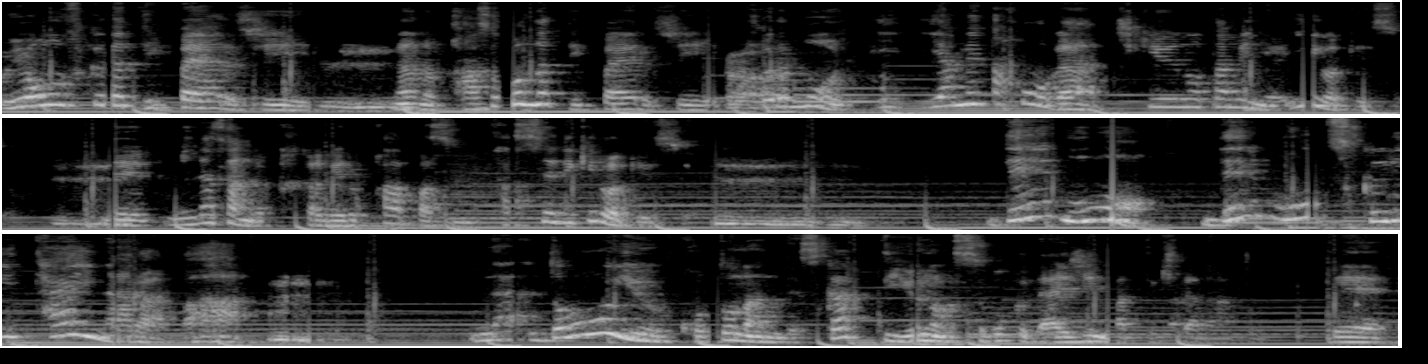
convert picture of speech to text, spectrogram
う洋服だっていっぱいあるし、うん、なのパソコンだっていっぱいあるし、それもうやめた方が地球のためにはいいわけですよ。うん、で皆さんが掲げるパーパスも達成できるわけですよ。うん、でもでも作りたいならば、などういうことなんですかっていうのがすごく大事になってきたなと。って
